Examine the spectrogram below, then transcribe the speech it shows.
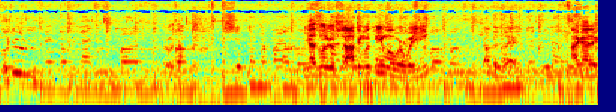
Wait, what's up with it? You guys want to go shopping with me while we're waiting? It where? I gotta,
